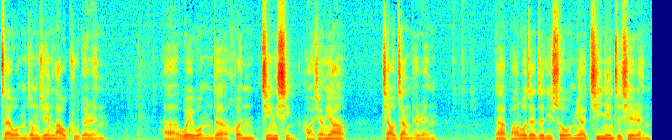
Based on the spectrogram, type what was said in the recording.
在我们中间劳苦的人，呃，为我们的魂警醒，好像要交账的人。那保罗在这里说，我们要纪念这些人。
